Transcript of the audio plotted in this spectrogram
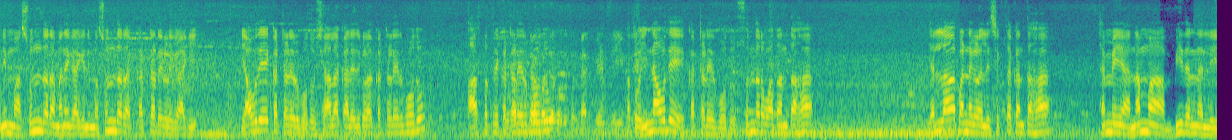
ನಿಮ್ಮ ಸುಂದರ ಮನೆಗಾಗಿ, ನಿಮ್ಮ ಸುಂದರ ಕಟ್ಟಡಗಳಿಗಾಗಿ ಯಾವುದೇ ಕಟ್ಟಡ ಇರ್ಬೋದು, ಶಾಲಾ ಕಾಲೇಜುಗಳ ಕಟ್ಟಡ ಇರ್ಬೋದು, ಆಸ್ಪತ್ರೆ ಕಟ್ಟಡ ಇರ್ಬೋದು, ಅಥವಾ ಇನ್ಯಾವುದೇ ಕಟ್ಟಡ ಇರ್ಬೋದು, ಸುಂದರವಾದಂತಹ ಎಲ್ಲ ಬಣ್ಣಗಳಲ್ಲಿ ಸಿಗ್ತಕ್ಕಂತಹ ಹೆಮ್ಮೆಯ ನಮ್ಮ ಬೀದರಿನಲ್ಲಿ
